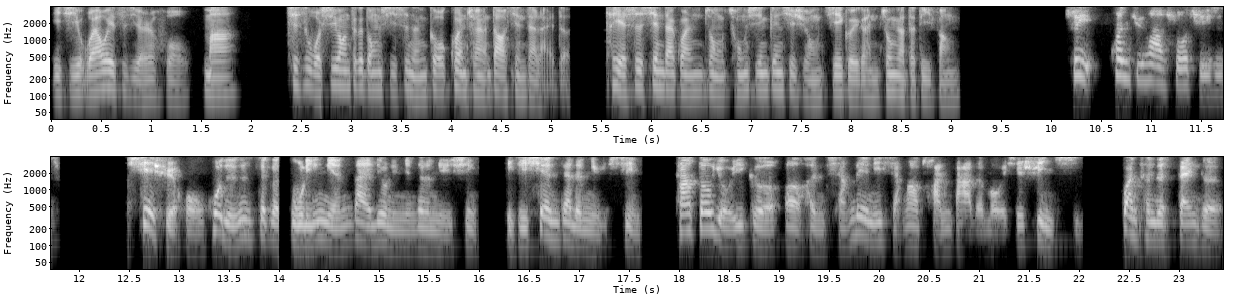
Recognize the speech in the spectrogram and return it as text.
以及我要为自己而活吗？其实我希望这个东西是能够贯穿到现在来的，它也是现代观众重新跟谢雪红接轨一个很重要的地方。所以换句话说，其实谢雪红或者是这个五零年代、六零年代的女性，以及现在的女性，她都有一个呃很强烈你想要传达的某一些讯息，贯穿这三个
